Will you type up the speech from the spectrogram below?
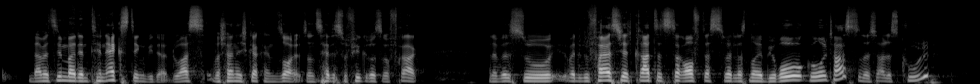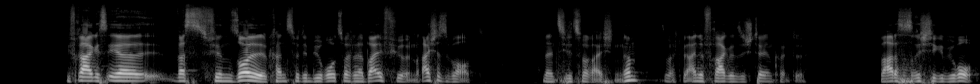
Und damit sind wir bei dem 10x-Ding wieder. Du hast wahrscheinlich gar keinen Soll, sonst hättest du viel größere Fragen. Und dann würdest du, weil du feierst dich halt gerade darauf, dass du das neue Büro geholt hast und das ist alles cool. Die Frage ist eher, was für ein Soll kannst du mit dem Büro zum Beispiel herbeiführen? Reicht das überhaupt, um dein Ziel zu erreichen? Ne? Zum Beispiel eine Frage, die sich stellen könnte. War das das richtige Büro?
